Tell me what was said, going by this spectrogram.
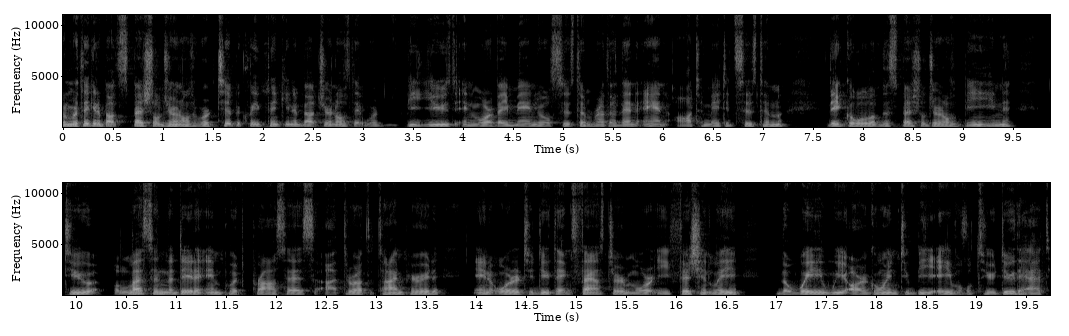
When we're thinking about special journals, we're typically thinking about journals that would be used in more of a manual system rather than an automated system. The goal of the special journals being to lessen the data input process uh, throughout the time period in order to do things faster, more efficiently. The way we are going to be able to do that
